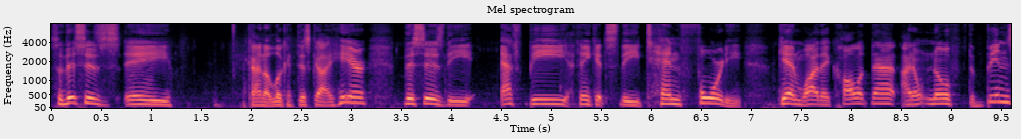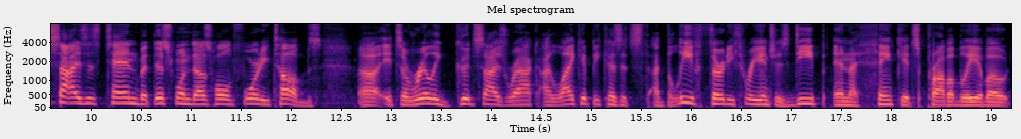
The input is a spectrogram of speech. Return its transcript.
So this is a kind of look at this guy here. This is the FB, I think it's the 1040. Again, why they call it that, I don't know if the bin size is 10, but this one does hold 40 tubs. Uh, it's a really good size rack. I like it because it's, I believe, 33 inches deep, and I think it's probably about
